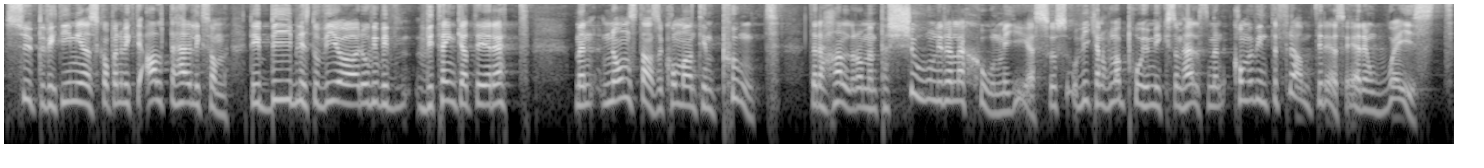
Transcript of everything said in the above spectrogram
superviktig, gemenskapen är viktig. Allt det här är liksom, det är bibliskt och vi gör det och vi, vi, vi tänker att det är rätt. Men någonstans så kommer man till en punkt där det handlar om en personlig relation med Jesus och vi kan hålla på hur mycket som helst men kommer vi inte fram till det så är det en waste.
